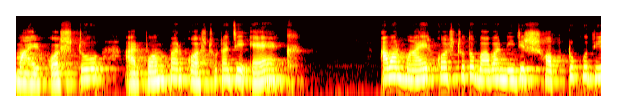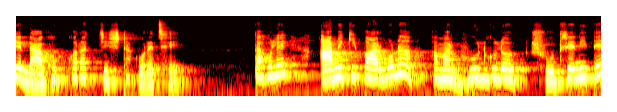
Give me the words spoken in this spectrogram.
মায়ের কষ্ট আর পম্পার কষ্টটা যে এক। আমার মায়ের কষ্ট তো বাবা নিজের সবটুকু দিয়ে লাঘব করার চেষ্টা করেছে। তাহলে আমি কি পারব না আমার ভুলগুলো শুধরে নিতে?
